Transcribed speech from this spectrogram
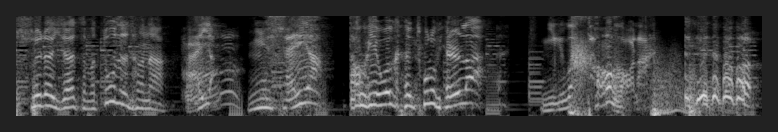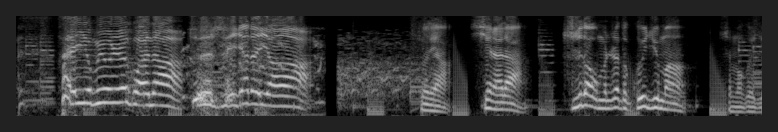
睡了觉怎么肚子疼呢？哎呀，你谁呀？都给我啃秃噜皮了！你给我躺好了！还有没有人管呢？这是谁家的羊啊？兄弟，新来的，知道我们这的规矩吗？什么规矩？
